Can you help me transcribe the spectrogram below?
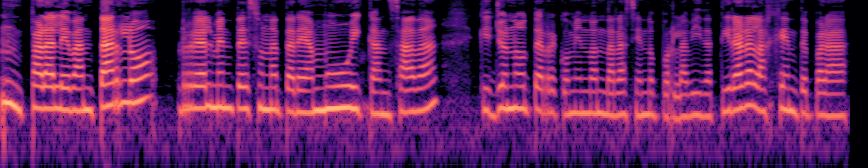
para levantarlo realmente es una tarea muy cansada que yo no te recomiendo andar haciendo por la vida. Tirar a la gente para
